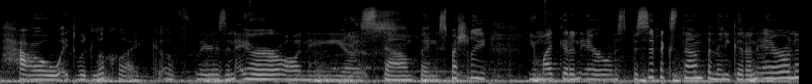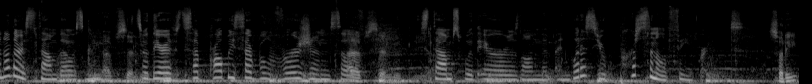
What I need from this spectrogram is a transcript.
how it would look like if there is an error on a uh, Yes. stamp, and especially you might get an error on a specific stamp, and then you get an error on another stamp that was committed. So there are se- probably several versions of Absolutely. yeah. stamps with errors on them. And what is your personal favorite? Sorry.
